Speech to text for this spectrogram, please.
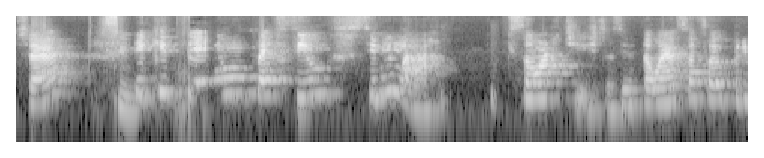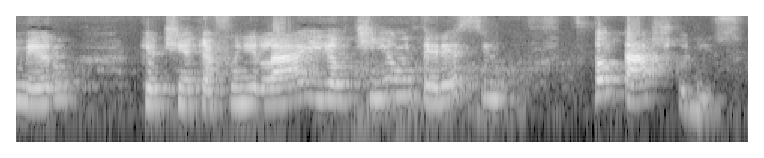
certo? Sim. E que têm um perfil similar, que são artistas. Então, essa foi o primeiro que eu tinha que afunilar e eu tinha um interesse fantástico nisso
